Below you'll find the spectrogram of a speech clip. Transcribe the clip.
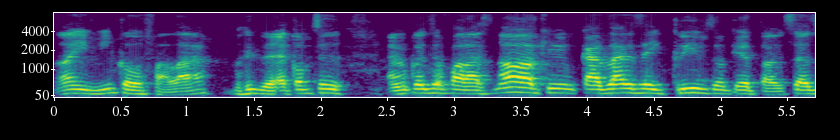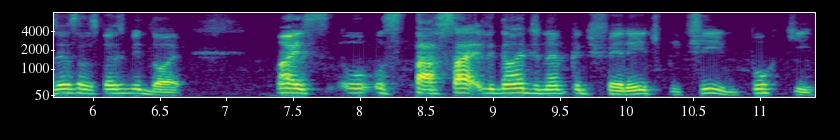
Dói em mim que eu vou falar. É como se é a mesma coisa se eu falasse, não, que o Casares é incrível, sei o que tal. Às vezes essas coisas me doem. Mas o, o Sassá, ele dá uma dinâmica diferente pro time, porque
